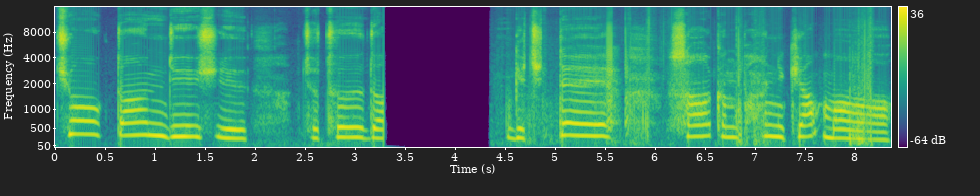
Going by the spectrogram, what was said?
Çoktan dişi çatıda. Geçitte sakın panik yapma.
